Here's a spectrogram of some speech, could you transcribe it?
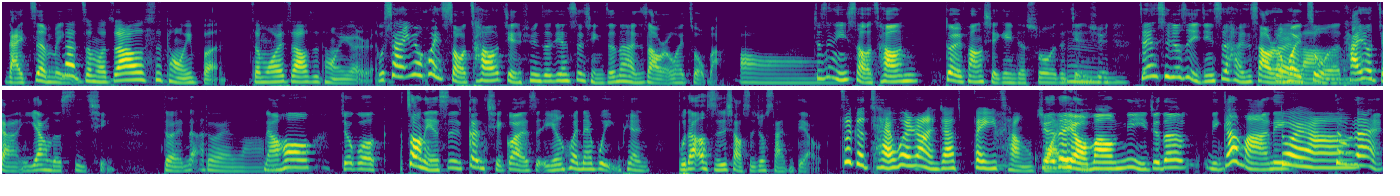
来证明。那怎么知道是同一本？怎么会知道是同一个人？不是啊，因为会手抄简讯这件事情，真的很少人会做吧？哦，oh. 就是你手抄对方写给你的所有的简讯，嗯、这件事就是已经是很少人会做了。他又讲一样的事情，对，那对啦。然后结果重点是更奇怪的是，尹恩惠那部影片不到二十四小时就删掉了，这个才会让人家非常觉得有猫腻，觉得你干嘛你？对啊，对不对？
